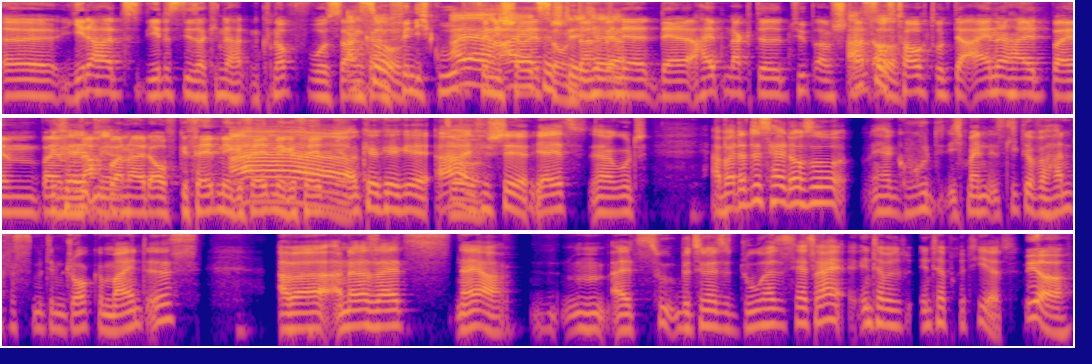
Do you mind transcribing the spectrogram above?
äh, jeder hat, jedes dieser Kinder hat einen Knopf, wo es sagen so. kann, finde ich gut, Ah, ja, finde ich ah, scheiße. versteh Und dann, ich, ja, wenn der, der halbnackte Typ am Strand so. auftaucht, drückt der eine halt beim, beim Gefällt Nachbarn mir. halt auf, gefällt mir, gefällt mir, gefällt mir. Okay, okay, okay. Ah, So. ich verstehe. Ja, jetzt, ja gut. Aber das ist halt auch so, ja gut, ich meine, es liegt auf der Hand, was mit dem Joke gemeint ist. Aber andererseits, naja, als zu, beziehungsweise du hast es jetzt rein interpre interpretiert. Ja.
